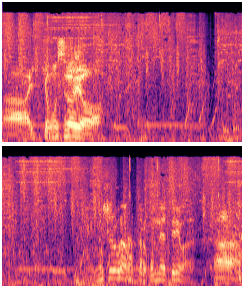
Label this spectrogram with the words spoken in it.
ああ、一挙面白いよ。面白くなかったらこんなやってねえわ。あ あ。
